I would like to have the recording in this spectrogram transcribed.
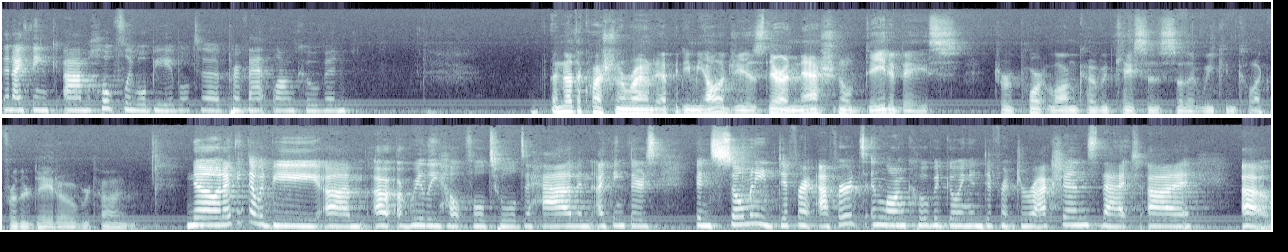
then I think um, hopefully we'll be able to prevent long COVID. Another question around epidemiology is there a national database to report long COVID cases so that we can collect further data over time? No, and I think that would be um, a, a really helpful tool to have. And I think there's been so many different efforts in long COVID going in different directions that uh, uh,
